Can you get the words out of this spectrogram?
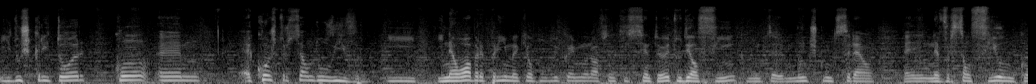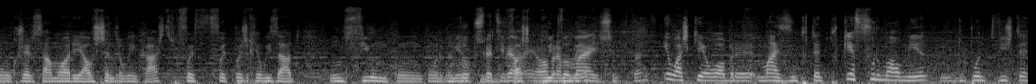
e do escritor com um, a construção do livro e, e na obra-prima que ele publicou em 1968, o Delfim, que muita, muitos conhecerão eh, na versão filme com o Rogério Samora e a Alexandra Lencastre, foi, foi depois realizado um filme com, com argumento perspectiva é a obra mais importante? Eu acho que é a obra mais importante porque é formalmente, do ponto de vista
